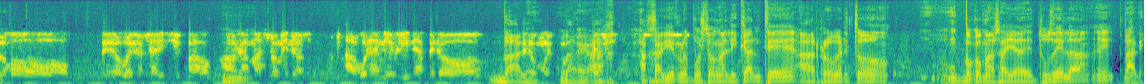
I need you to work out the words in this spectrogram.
luego, pero bueno, se ha disipado. Ahora más o menos alguna nieblina, pero Vale, vale. A, a Javier lo he puesto en Alicante, a Roberto un poco más allá de Tudela, ¿eh? vale.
